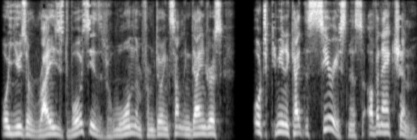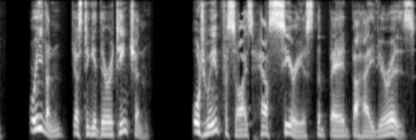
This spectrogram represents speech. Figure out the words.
or use a raised voice either to warn them from doing something dangerous or to communicate the seriousness of an action, or even just to get their attention, or to emphasize how serious the bad behavior is.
